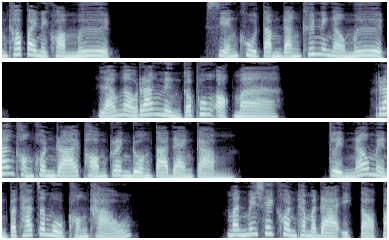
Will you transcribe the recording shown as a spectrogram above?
นเข้าไปในความมืด เสียงขู่ต่ำดังขึ้นในเงามืด แล้วเงาร่างหนึ่งก็พุ่งออกมา ร่างของคนร้ายผอมเกรงดวงตาแดงก่ำ กลิ่นเน่าเหม็นประทัดจมูกของเขา มันไม่ใช่คนธรรมดาอีกต่อไป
